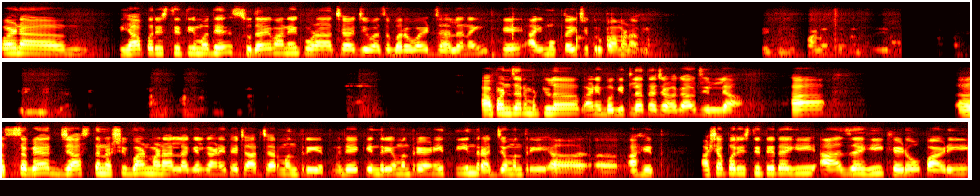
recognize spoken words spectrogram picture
पण ह्या परिस्थितीमध्ये सुदैवाने कोणाच्या जीवाचं बरं वाईट झालं नाही हे आई मुक्ताईची कृपा म्हणावी. आपण जर म्हटलं आणि बघितलं तर जळगाव जिल्हा हा सगळ्यात जास्त नशिबान म्हणायला लागेल कारण इथे चार चार मंत्री आहेत. म्हणजे केंद्रीय मंत्री आणि तीन राज्यमंत्री आहेत. अशा परिस्थितीतही आजही खेडोपाडी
